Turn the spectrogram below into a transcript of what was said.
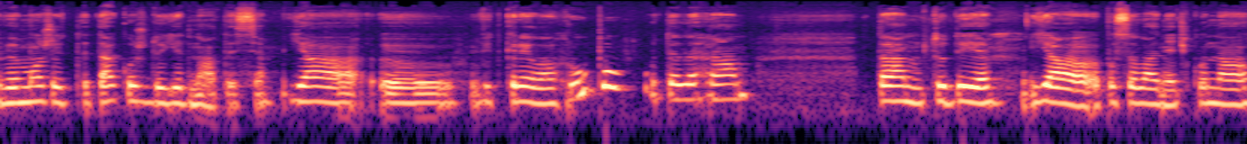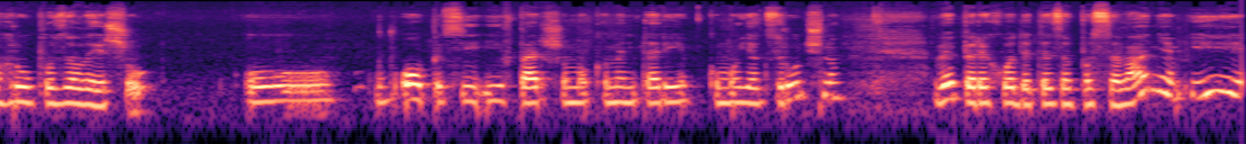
ви можете також доєднатися. Я е, відкрила групу у Телеграм. Там туди я посиланнячко на групу залишу у, в описі і в першому коментарі, кому як зручно. Ви переходите за посиланням і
